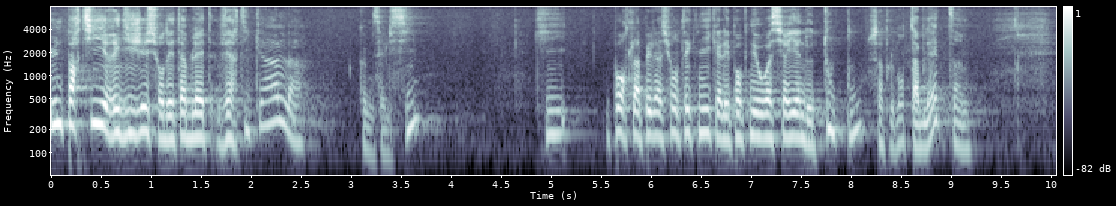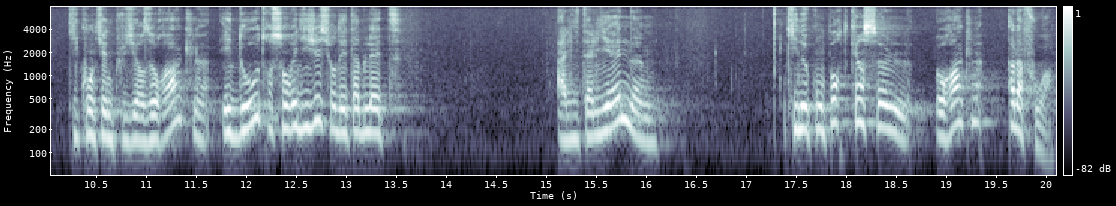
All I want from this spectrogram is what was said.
Une partie est rédigée sur des tablettes verticales, comme celle-ci, qui porte l'appellation technique à l'époque néo-assyrienne de toupou, simplement tablette, qui contiennent plusieurs oracles, et d'autres sont rédigées sur des tablettes à l'italienne, qui ne comportent qu'un seul oracle à la fois.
